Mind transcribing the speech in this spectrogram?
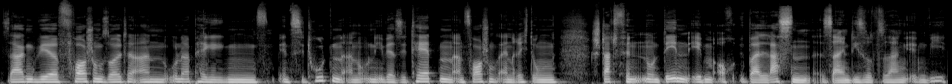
sagen wir, Forschung sollte an unabhängigen Instituten, an Universitäten, an Forschungseinrichtungen stattfinden und denen eben auch überlassen sein, die sozusagen irgendwie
